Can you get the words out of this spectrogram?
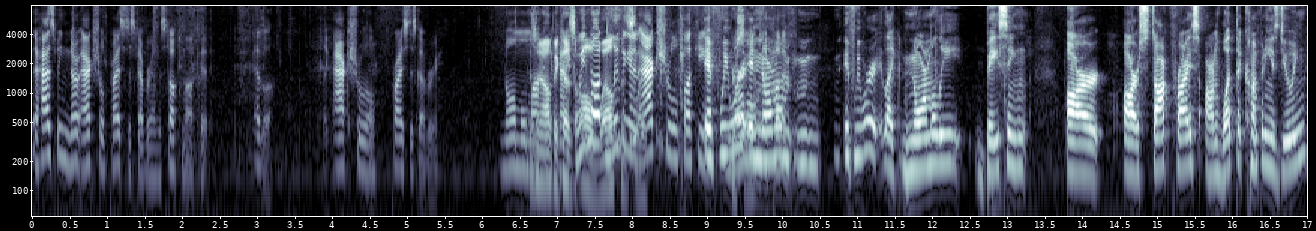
There has been no actual price discovery on the stock market ever, like actual price discovery. Normal Isn't it market all mechanics. because We're not living is in an like- actual fucking. if we were in normal, economy. if we were like normally basing our our stock price on what the company is doing,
